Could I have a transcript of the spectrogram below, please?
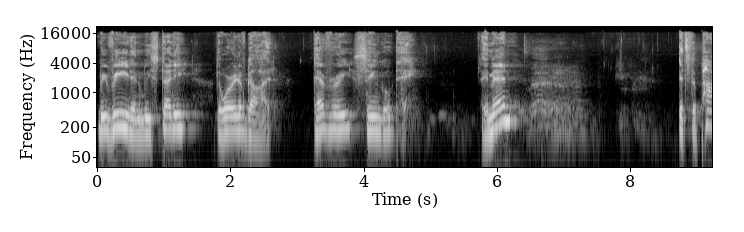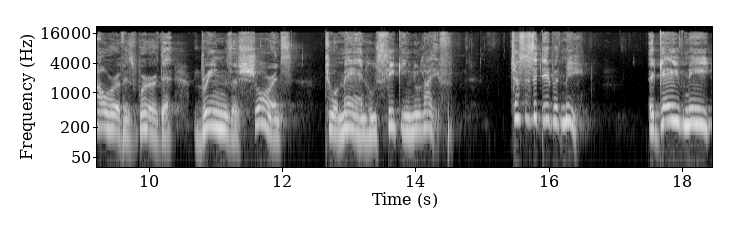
we read and we study the Word of God every single day. Amen? Amen? It's the power of His Word that brings assurance to a man who's seeking new life, just as it did with me. It gave me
